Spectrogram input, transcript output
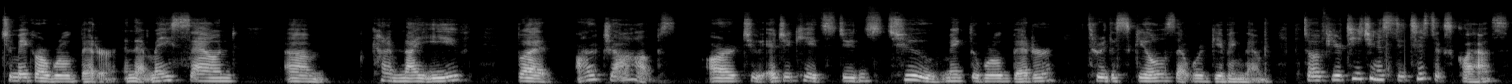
to make our world better. And that may sound um, kind of naive, but our jobs are to educate students to make the world better through the skills that we're giving them. So if you're teaching a statistics class,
